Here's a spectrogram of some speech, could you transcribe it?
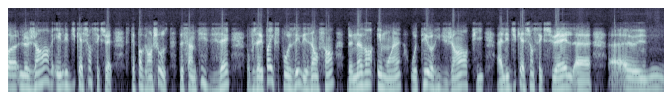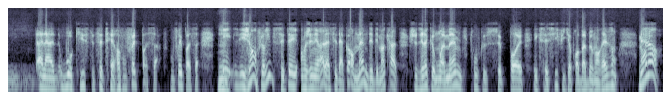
euh, le genre et l'éducation sexuelle. C'était pas grand-chose. DeSantis disait, vous n'allez pas exposer les enfants de 9 ans et moins aux théories du genre, puis à l'éducation sexuelle, euh, euh, à la wokiste, etc. Vous faites pas ça. Vous ferez pas ça. Hmm. Et les gens en Floride, c'était en général assez d'accord, même des démocrates. Je te dirais que moi-même, je trouve que c'est pas excessif et qu'il a probablement raison. Mais alors,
